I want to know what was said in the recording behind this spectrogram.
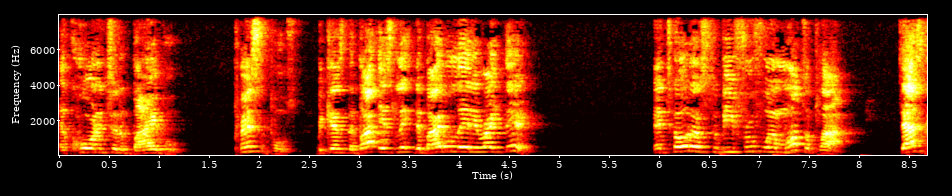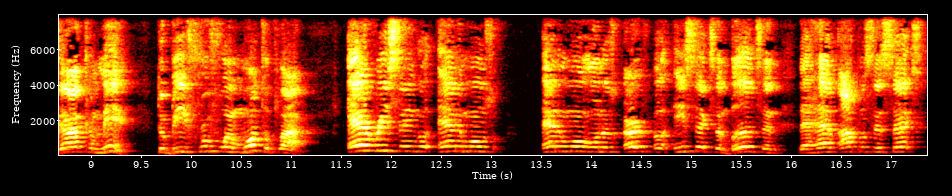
according to the Bible principles because the Bible the Bible laid it right there and told us to be fruitful and multiply. That's God's command to be fruitful and multiply. Every single animals animal on this earth, or insects and bugs, and that have opposite sex,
